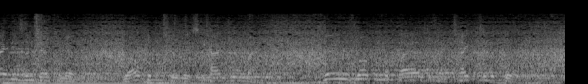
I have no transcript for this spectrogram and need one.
Ladies and gentlemen, welcome to this casual match. Please welcome the players as they take to the court.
